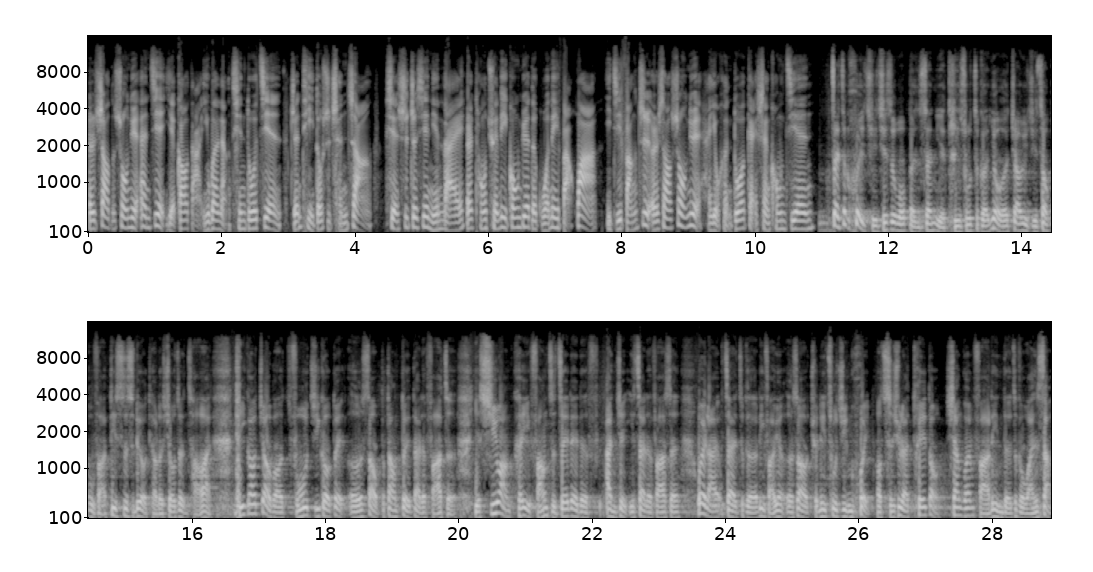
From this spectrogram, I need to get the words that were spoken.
儿少的受虐案件也高达一万两千多件，整体都是成长，显示这些年来儿童权利公约的国内法化以及防治儿少受虐还有很多改善空间。在这个会期，其实我本身也提。出这个幼儿教育及照顾法第四十六条的修正草案，提高教保服务机构对儿少不当对待的法则，也希望可以防止这一类的案件一再的发生。未来在这个立法院儿少权利促进会哦，持续来推动相关法令的这个完善，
